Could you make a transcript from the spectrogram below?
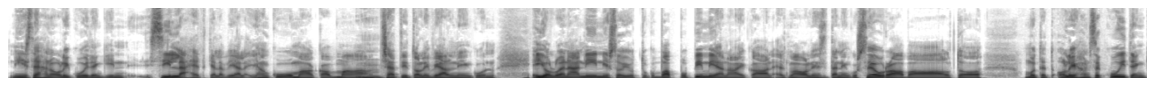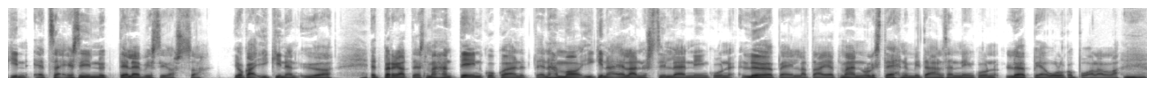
niin sehän oli kuitenkin sillä hetkellä vielä ihan kuumaa kamaa. Mm. Chatit oli vielä niin kuin, ei ollut enää niin iso juttu kuin Vappu Pimiän aikaan, että mä olin sitä niin kuin seuraavaa aaltoa, mutta et olihan se kuitenkin, että sä esiinnyt televisiossa – joka ikinen yö. Et periaatteessa mähän tein koko ajan, että enhän mä ole ikinä elänyt silleen niin kuin lööpeillä tai että mä en olisi tehnyt mitään sen niin kuin lööppiä ulkopuolella. Mm.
